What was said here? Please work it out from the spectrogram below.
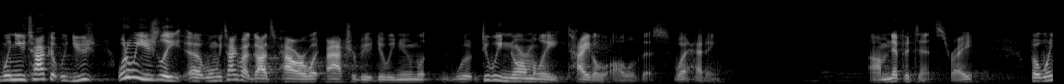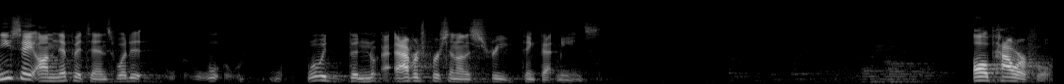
when you talk, what do we usually, uh, when we talk about God's power, what attribute do we, do we normally title all of this? What heading? Omnipotence, right? But when you say omnipotence, what, it, what would the average person on the street think that means? All powerful,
